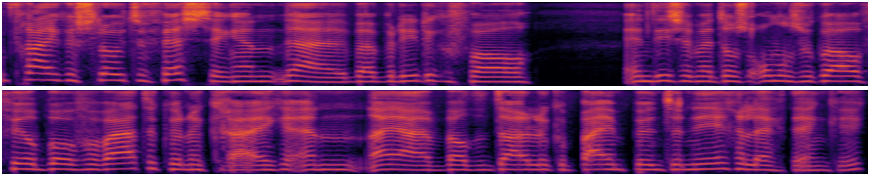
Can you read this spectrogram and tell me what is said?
vrij gesloten vesting. En ja, we hebben in ieder geval in die zin met ons onderzoek wel veel boven water kunnen krijgen. En nou ja, wel de duidelijke pijnpunten neergelegd, denk ik.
